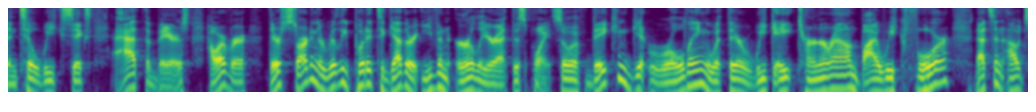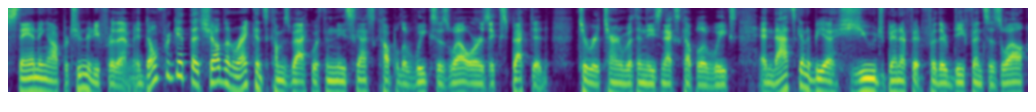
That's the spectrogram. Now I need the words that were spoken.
until week six at the Bears. However, they're starting to really put it together even earlier at this point. So if they can get rolling with their week eight turnaround by week four, that's an outstanding opportunity for them. And don't forget that Sheldon Rankins comes back within these next couple of weeks as well, or is expected to return within these next couple of weeks. And that's going to be a huge benefit for their defense as well,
